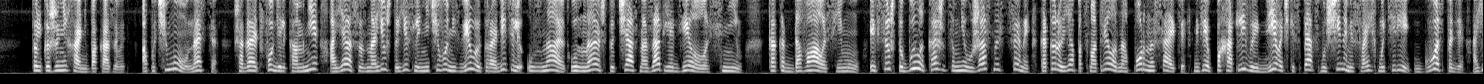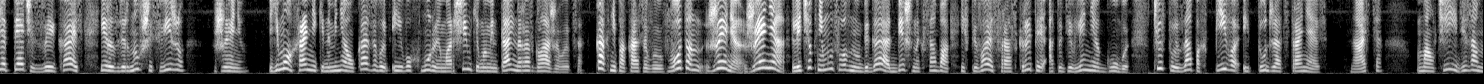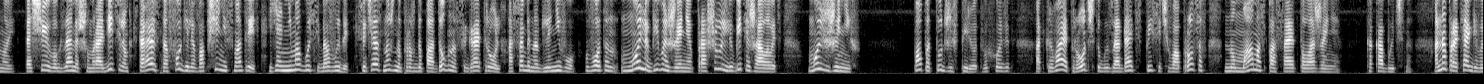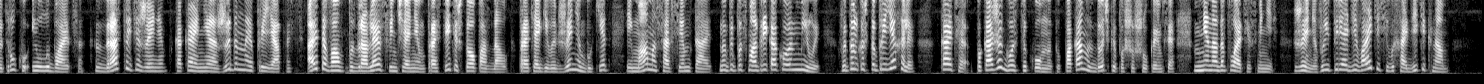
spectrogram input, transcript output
Только жениха не показывает. А почему, Настя? Шагает Фогель ко мне, а я осознаю, что если ничего не сделаю, то родители узнают, узнают, что час назад я делала с ним, как отдавалась ему. И все, что было, кажется мне ужасной сценой, которую я подсмотрела на порно-сайте, где похотливые девочки спят с мужчинами своих матерей. Господи! А я пячусь, заикаюсь и, развернувшись, вижу Женю. Ему охранники на меня указывают, и его хмурые морщинки моментально разглаживаются. Как не показываю? Вот он, Женя! Женя! Лечу к нему, словно убегая от бешеных собак, и впиваюсь в раскрытые от удивления губы. Чувствую запах пива и тут же отстраняюсь. Настя. «Молчи, иди за мной». Тащу его к замершим родителям, стараюсь на Фогеля вообще не смотреть. Я не могу себя выдать. Сейчас нужно правдоподобно сыграть роль, особенно для него. Вот он, мой любимый Женя, прошу любить и жаловать. Мой жених. Папа тут же вперед выходит, открывает рот, чтобы задать тысячу вопросов, но мама спасает положение. Как обычно. Она протягивает руку и улыбается. «Здравствуйте, Женя! Какая неожиданная приятность! А это вам! Поздравляю с венчанием! Простите, что опоздал!» Протягивает Женя букет, и мама совсем тает. «Ну ты посмотри, какой он милый! Вы только что приехали?» «Катя, покажи гостю комнату, пока мы с дочкой пошушукаемся. Мне надо платье сменить. Женя, вы переодевайтесь и выходите к нам».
